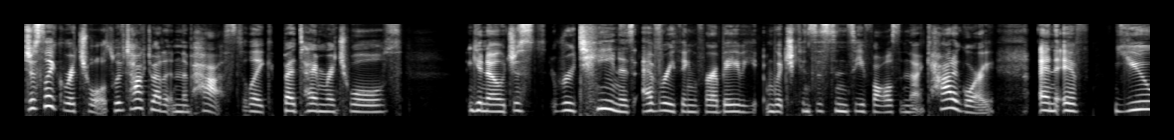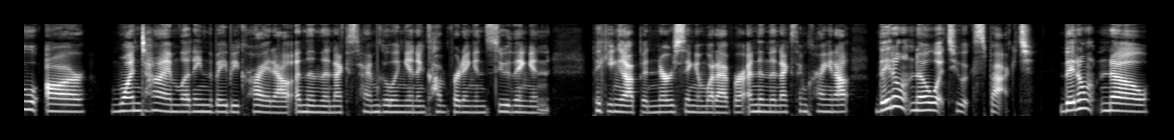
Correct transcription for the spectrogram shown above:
Just like rituals, we've talked about it in the past, like bedtime rituals, you know, just routine is everything for a baby, which consistency falls in that category. And if you are one time letting the baby cry it out, and then the next time going in and comforting and soothing and picking up and nursing and whatever, and then the next time crying it out, they don't know what to expect. They don't know,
